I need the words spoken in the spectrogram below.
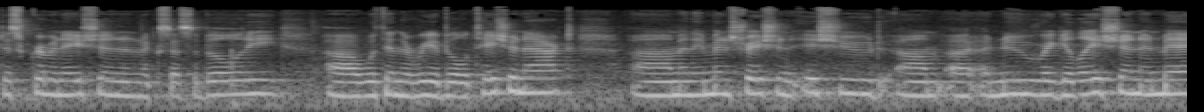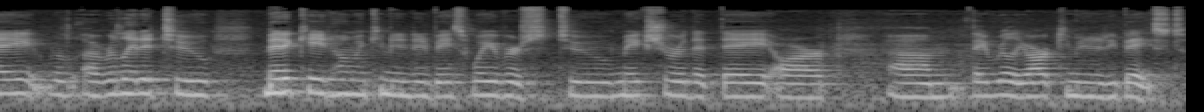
discrimination and accessibility uh, within the Rehabilitation Act. Um, and the administration issued um, a, a, new regulation in May re- uh, related to Medicaid home and community-based waivers to make sure that they are um, they really are community-based.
